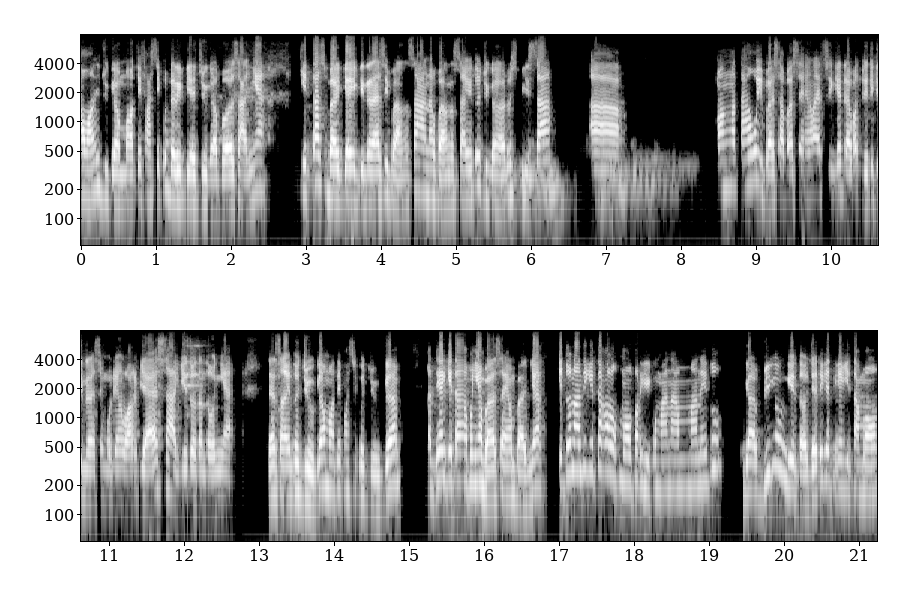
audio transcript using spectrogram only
awalnya juga motivasiku dari dia juga bahwasanya kita sebagai generasi bangsa, anak bangsa itu juga harus bisa uh, mengetahui bahasa-bahasa yang lain sehingga dapat menjadi generasi muda yang luar biasa gitu tentunya. Dan selain itu juga motivasiku juga ketika kita punya bahasa yang banyak, itu nanti kita kalau mau pergi ke mana-mana itu nggak bingung gitu. Jadi ketika kita mau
